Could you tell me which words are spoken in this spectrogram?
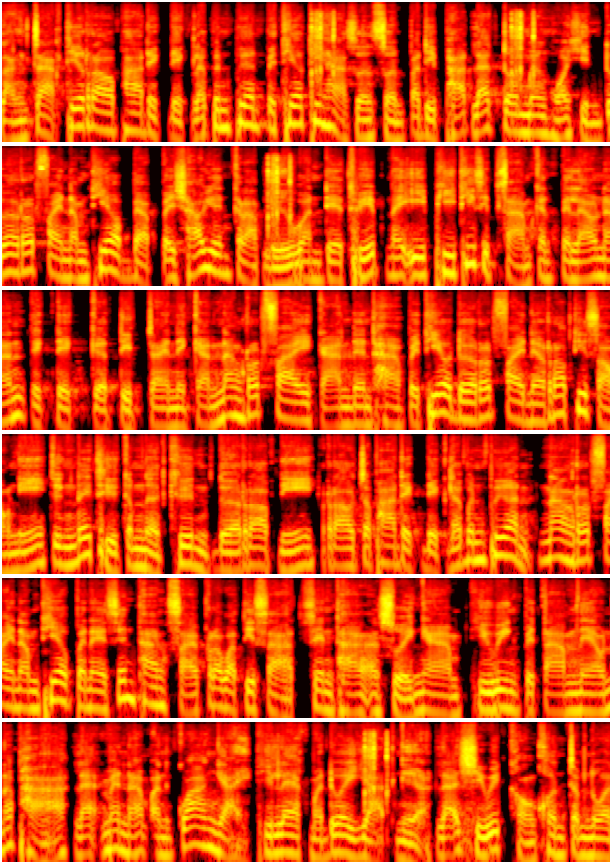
หลังจากที่เราพาเด็กๆ และเพื่อนๆ ไปเที่ยวที่หาดสวนสวนปฏิพัฒน์และตัวเมืองหัวหินด้วยรถไฟนำเที่ยวแบบไปเช้าเย็นกลับหรือวันเดย์ทริปใน EP ที่ 13 กันไปแล้วนั้น เด็กๆ เกิดติดใจในการนั่งรถไฟ การเดินทางไปเที่ยวโดยรถไฟในรอบที่ 2 นี้ จึงได้ถือกำเนิดขึ้น โดยรอบนี้เราจะพาเด็กๆ และเพื่อนๆ นั่งรถไฟนำเที่ยวไปในเส้นทางสายประวัติศาสตร์ เส้นทางอันสวยงาม ที่วิ่งไปตามแนวหน้าผา และแม่น้ำอันกว้างใหญ่ที่แลกมาด้วยหยาดเหงื่อ และชีวิตของคนจำนวน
